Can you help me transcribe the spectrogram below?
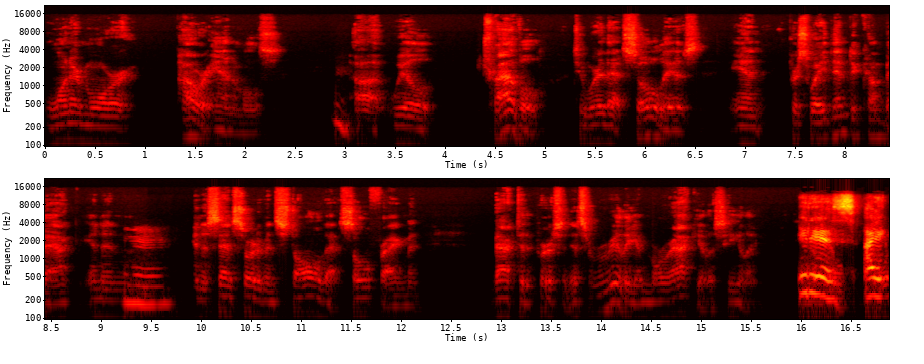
one or more power animals, mm. uh, will travel to where that soul is and persuade them to come back and then Mm. in a sense sort of install that soul fragment back to the person it's really a miraculous healing It is. I,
